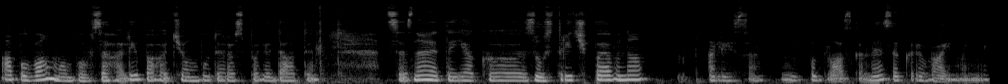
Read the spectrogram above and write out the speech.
або вам, або взагалі багатьом буде розповідати. Це, знаєте, як е, зустріч певна. Аліса, будь ласка, не закривай мені.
